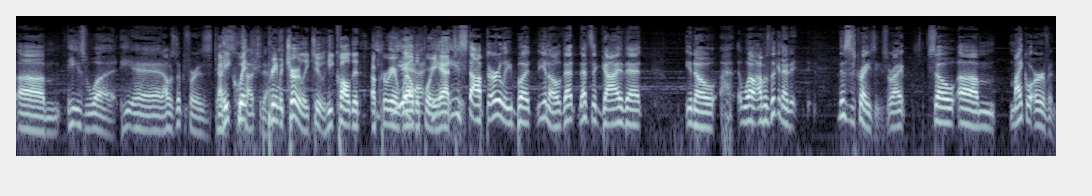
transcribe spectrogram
um, he's what he had. I was looking for his. his he quit touchdowns. prematurely too. He called it a career yeah, well before he, he had. He to. stopped early, but you know that that's a guy that, you know, well, I was looking at it. This is crazy, right? So um, Michael Irvin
